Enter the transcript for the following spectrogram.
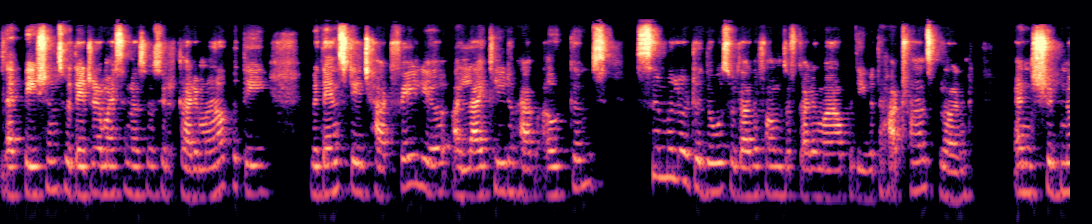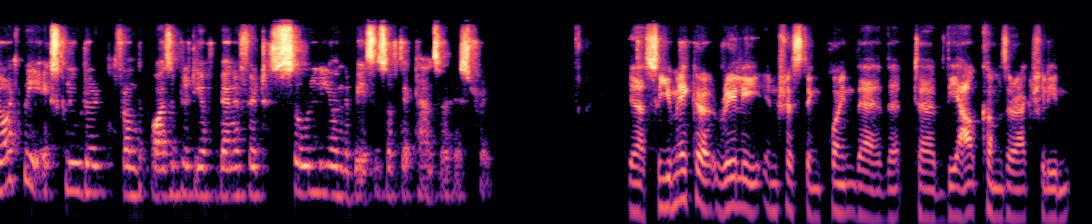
that patients with Adriamycin-associated cardiomyopathy with end-stage heart failure are likely to have outcomes similar to those with other forms of cardiomyopathy with a heart transplant, and should not be excluded from the possibility of benefit solely on the basis of their cancer history. Yeah, so you make a really interesting point there that uh, the outcomes are actually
